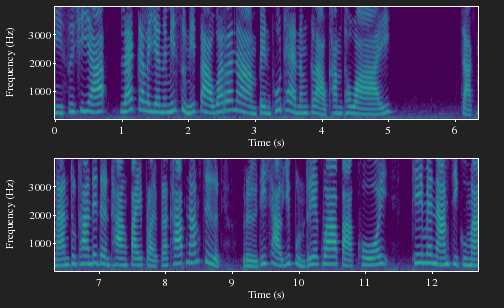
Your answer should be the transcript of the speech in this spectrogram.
ณีซืชิยะ และกัลยาณมิตรสุนิตาวรนามเป็นผู้แทนนำกล่าวคำถวาย จากนั้นทุกท่านได้เดินทางไปปล่อยปลาคาร์ฟน้ำจืด หรือที่ชาวญี่ปุ่นเรียกว่าปาโคยที่แม่น้ำจิกุมะ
